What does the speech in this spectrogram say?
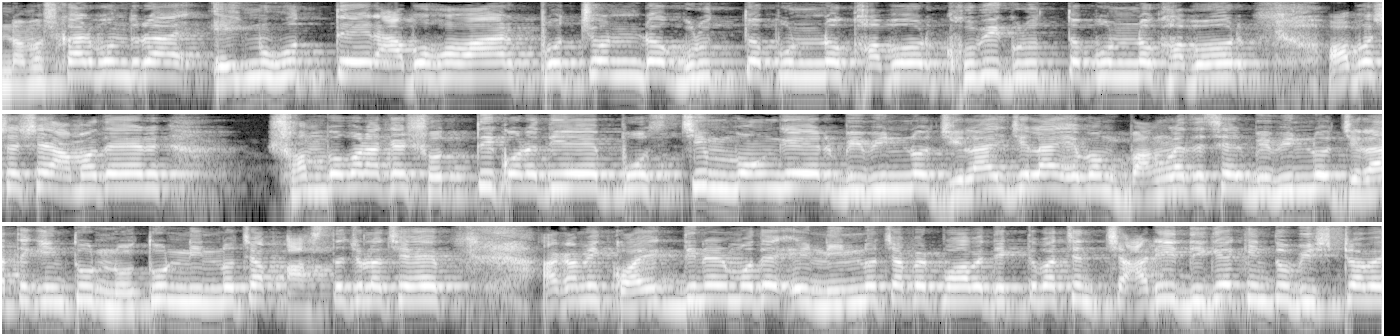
নমস্কার বন্ধুরা এই মুহূর্তের আবহাওয়ার প্রচণ্ড গুরুত্বপূর্ণ খবর খুবই গুরুত্বপূর্ণ খবর। অবশেষে আমাদের সম্ভাবনাকে সত্যি করে দিয়ে পশ্চিমবঙ্গের বিভিন্ন জেলায় জেলায় এবং বাংলাদেশের বিভিন্ন জেলাতে কিন্তু নতুন নিম্নচাপ আসতে চলেছে। আগামী কয়েকদিনের মধ্যে এই নিম্নচাপের প্রভাবে দেখতে পাচ্ছেন, চারিদিকে কিন্তু বৃষ্টি হবে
